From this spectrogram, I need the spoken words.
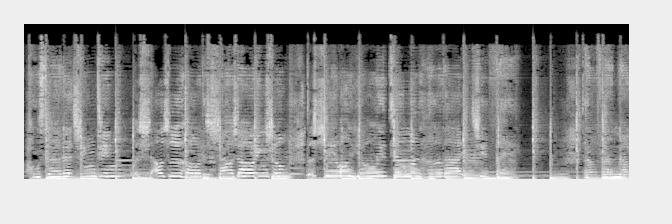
红色的蜻蜓，我小时候的小小英雄，多希望有一天能和它一起飞。当烦恼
